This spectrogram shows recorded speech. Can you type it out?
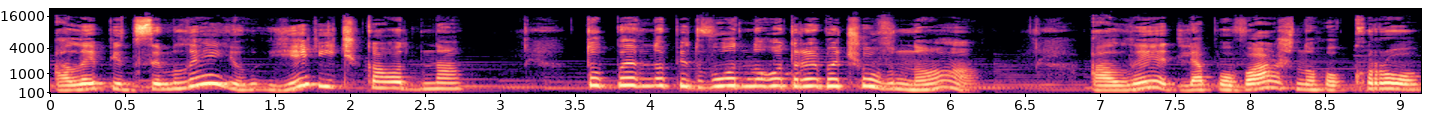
але під землею є річка одна. То, певно, підводного треба човна. Але для поважного кро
